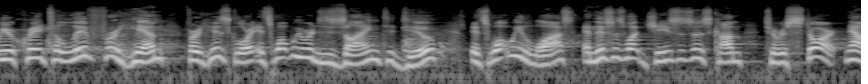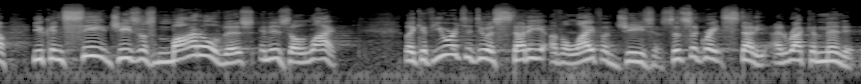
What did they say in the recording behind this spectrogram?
We were created to live for him, for his glory. It's what we were designed to do. It's what we lost, and this is what Jesus has come to restore. Now, you can see Jesus model this in his own life. Like if you were to do a study of the life of Jesus, this is a great study. I'd recommend it.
